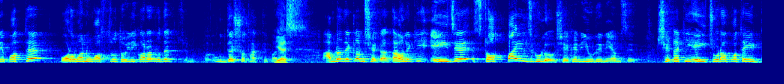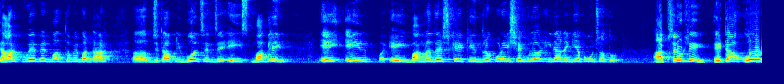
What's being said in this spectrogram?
নেপথ্যে পরমাণু অস্ত্র তৈরি করার ওদের উদ্দেশ্য থাকতে পারে। আমরা দেখলাম সেটা। তাহলে কি এই যে স্টক পাইলসগুলো সেখানে ইউরেনিয়ামসের সেটা কি এই চোরা পথে এই ডার্ক ওয়েবের মাধ্যমে বা ডার্ক যেটা আপনি বলছেন যে এই স্মাগলিং এই এই এই বাংলাদেশকে কেন্দ্র করেই সেগুলো ইরানে গিয়ে পৌঁছতো। অ্যাবসলিউটলি এটা ওর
